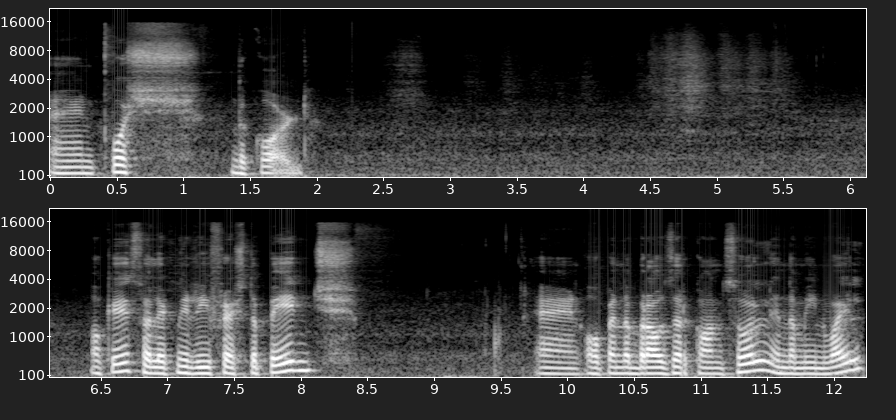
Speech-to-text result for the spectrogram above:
and push the code. Okay so let me refresh the page and open the browser console in the meanwhile.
